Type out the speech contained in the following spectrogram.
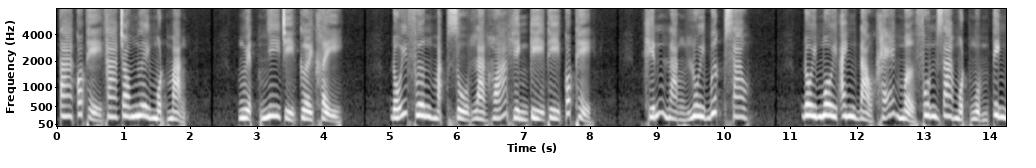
ta có thể tha cho ngươi một mạng. Nguyệt Nhi chỉ cười khẩy. Đối phương mặc dù là hóa hình kỳ thì có thể. Khiến nàng lui bước sao. Đôi môi anh đào khẽ mở phun ra một ngụm tinh.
